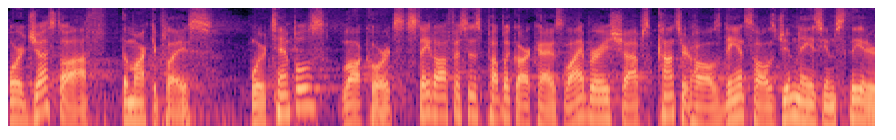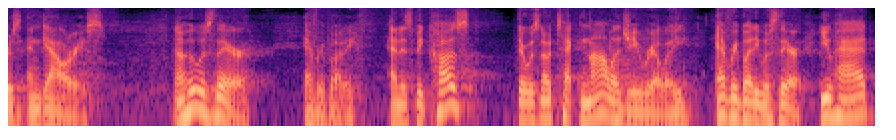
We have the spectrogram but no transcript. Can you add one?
or just off the marketplace were temples, law courts, state offices, public archives, libraries, shops, concert halls, dance halls, gymnasiums, theaters, and galleries. Now, who was there? Everybody. And it's because there was no technology really, everybody was there. You had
